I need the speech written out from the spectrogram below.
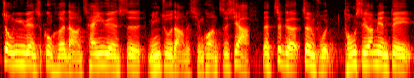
众议院是共和党，参议院是民主党的情况之下，那这个政府同时要面对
